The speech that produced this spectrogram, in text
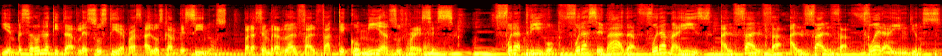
y empezaron a quitarle sus tierras a los campesinos para sembrar la alfalfa que comían sus reses. Fuera trigo, fuera cebada, fuera maíz, alfalfa, alfalfa, fuera indios.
